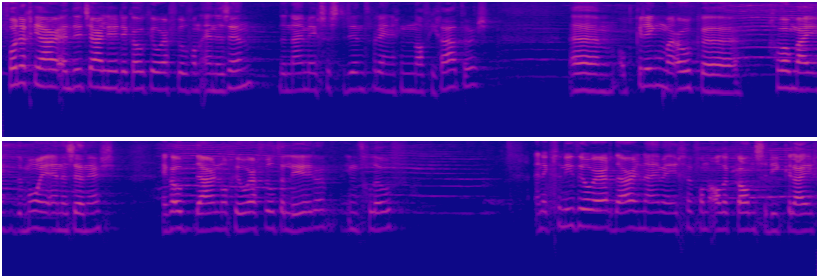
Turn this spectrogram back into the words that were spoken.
Vorig jaar en dit jaar leerde ik ook heel erg veel van NSN, de Nijmeegse Studentenvereniging Navigators. Um, op kring, maar ook uh, gewoon bij de mooie NSN'ers. Ik hoop daar nog heel erg veel te leren in het geloof. En ik geniet heel erg daar in Nijmegen van alle kansen die ik krijg.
